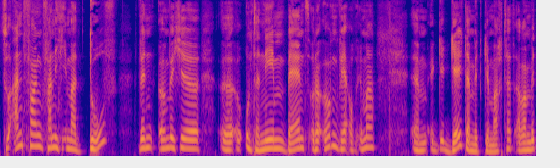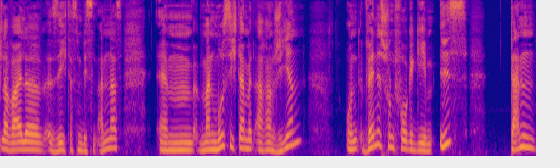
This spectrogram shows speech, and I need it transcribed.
Zu Anfang fand ich immer doof, wenn irgendwelche äh, Unternehmen, Bands oder irgendwer auch immer ähm, Geld damit gemacht hat. Aber mittlerweile sehe ich das ein bisschen anders. Ähm, man muss sich damit arrangieren. Und wenn es schon vorgegeben ist, dann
